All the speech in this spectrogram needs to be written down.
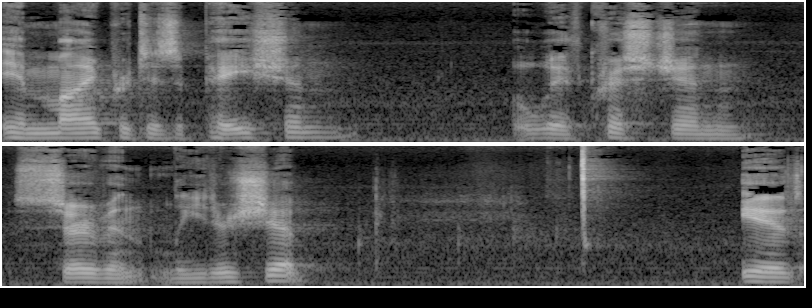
in my participation with Christian servant leadership is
